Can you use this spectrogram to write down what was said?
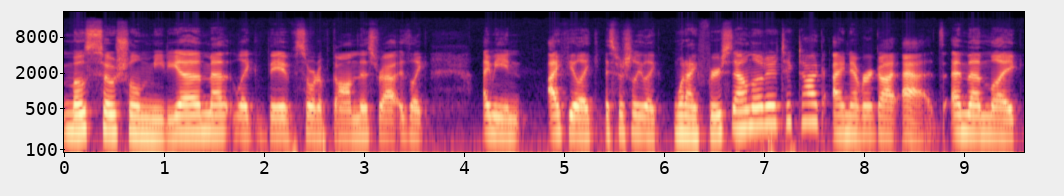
most social media me- like they've sort of gone this route is like i mean i feel like especially like when i first downloaded tiktok i never got ads and then like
